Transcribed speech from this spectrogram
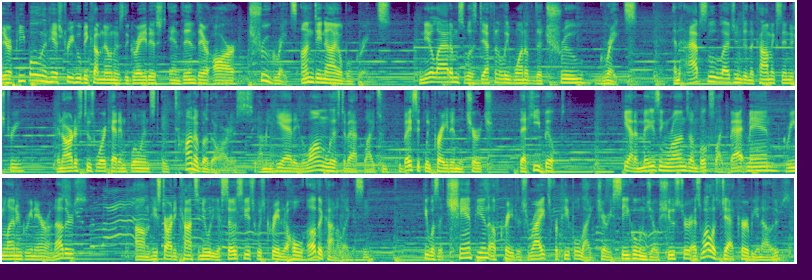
There are people in history who become known as the greatest, and then there are true greats, undeniable greats. Neal Adams was definitely one of the true greats, an absolute legend in the comics industry, an artist whose work had influenced a ton of other artists. I mean, he had a long list of acolytes who, who basically prayed in the church that he built. He had amazing runs on books like Batman, Green Lantern, Green Arrow, and others. Um, he started Continuity Associates, which created a whole other kind of legacy. He was a champion of creators' rights for people like Jerry Siegel and Joe Shuster, as well as Jack Kirby and others.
